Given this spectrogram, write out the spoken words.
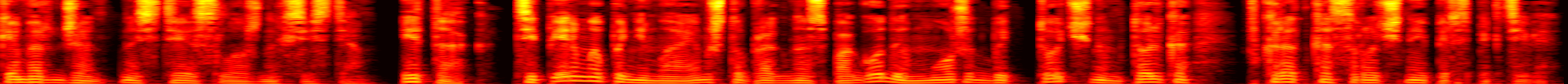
к эмерджентности сложных систем. Итак, теперь мы понимаем, что прогноз погоды может быть точным только в краткосрочной перспективе.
